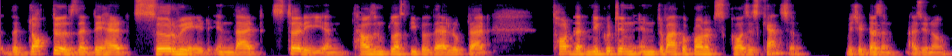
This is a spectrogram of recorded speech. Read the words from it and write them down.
the doctors that they had surveyed in that study and 1,000 plus people they had looked at thought that nicotine in tobacco products causes cancer, which it doesn't, as you know.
